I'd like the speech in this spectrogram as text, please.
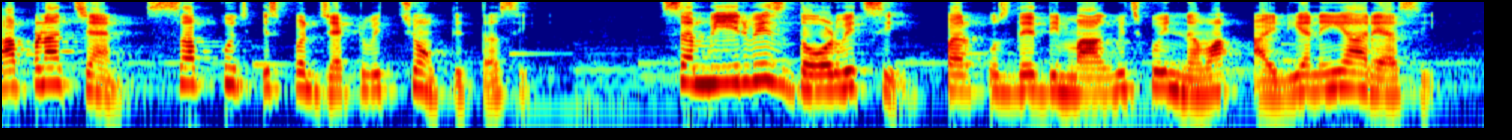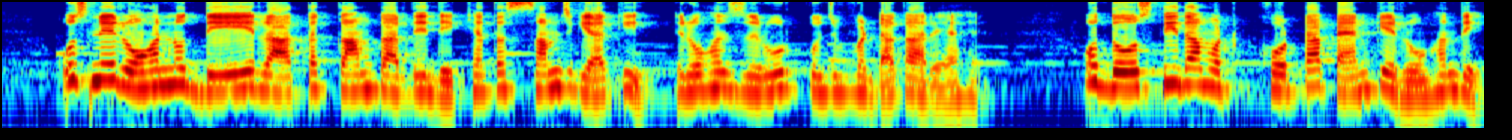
ਆਪਣਾ ਚੈਨ ਸਭ ਕੁਝ ਇਸ ਪ੍ਰੋਜੈਕਟ ਵਿੱਚ ਝੋਂਕ ਦਿੱਤਾ ਸੀ। ਸਮੀਰ ਵੀ ਇਸ ਦੌੜ ਵਿੱਚ ਸੀ, ਪਰ ਉਸਦੇ ਦਿਮਾਗ ਵਿੱਚ ਕੋਈ ਨਵਾਂ ਆਈਡੀਆ ਨਹੀਂ ਆ ਰਿਹਾ ਸੀ। ਉਸਨੇ ਰੋਹਨ ਨੂੰ ਦੇਰ ਰਾਤ ਤੱਕ ਕੰਮ ਕਰਦੇ ਦੇਖਿਆ ਤਾਂ ਸਮਝ ਗਿਆ ਕਿ ਰੋਹਨ ਜ਼ਰੂਰ ਕੁਝ ਵੱਡਾ ਕਰ ਰਿਹਾ ਹੈ। ਉਹ ਦੋਸਤੀ ਦਾ ਮੁਖੌਟਾ ਪਹਿਨ ਕੇ ਰੋਹਨ ਦੇ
